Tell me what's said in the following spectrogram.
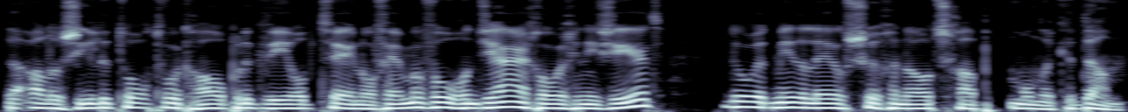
De Allerzielentocht wordt hopelijk weer op 2 november volgend jaar georganiseerd door het middeleeuwse genootschap Monnikendam.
